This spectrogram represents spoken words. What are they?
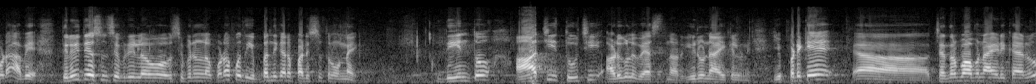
కూడా అవే. తెలుగుదేశం శిబిరిలో శిబిరంలో కూడా కొద్ది ఇబ్బందికర పరిస్థితులు ఉన్నాయి. దీంతో ఆచి తూచి అడుగులు వేస్తున్నారు ఇరు నాయకులని. ఇప్పటికే చంద్రబాబు నాయుడు గారు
